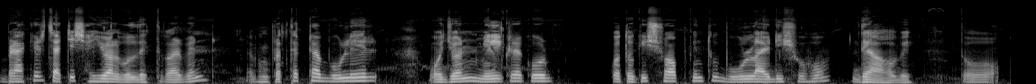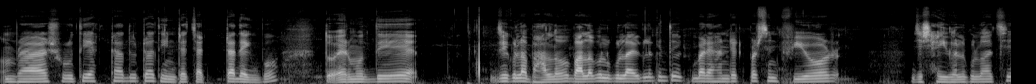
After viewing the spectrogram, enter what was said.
ব্র্যাকের চারটি শাহিওয়াল বুল দেখতে পারবেন এবং প্রত্যেকটা বুলের ওজন, মিল্ক রেকর্ড, কত কি সব কিন্তু বুল আইডি সহ দেওয়া হবে। তো আমরা শুরুতে একটা, দুটো, তিনটা, চারটা দেখব। তো এর মধ্যে যেগুলো ভালো ভালো বুলগুলো, এগুলো কিন্তু একবারে হান্ড্রেড পারসেন্ট পিওর যে শাহিওয়ালগুলো আছে,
